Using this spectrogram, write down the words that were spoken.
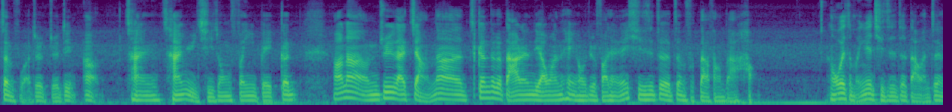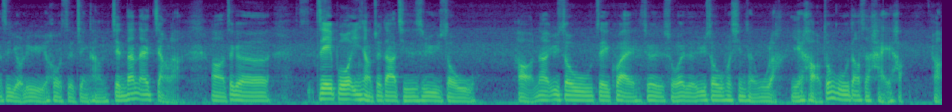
政府啊，就决定啊，参参与其中分一杯羹。好，那我们继续来讲，那跟这个达人聊完天以后，就发现，哎，其实这个政府大方大好。那为什么？因为其实这打完真的是有利于后世的健康。简单来讲啦，啊，这个这一波影响最大的其实是预售屋。好，那预售屋这一块就是所谓的预售屋或新城屋啦，也好，中古屋倒是还好。好，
